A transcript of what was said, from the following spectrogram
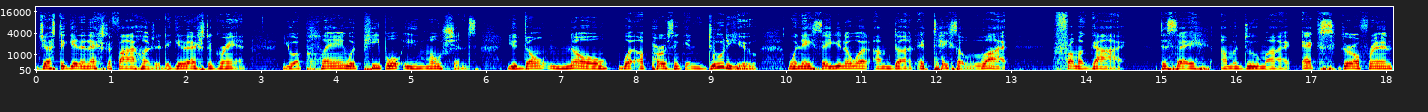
just to get an extra 500, to get an extra grand. You are playing with people emotions. You don't know what a person can do to you when they say, "You know what? I'm done." It takes a lot from a guy to say, "I'm going to do my ex-girlfriend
